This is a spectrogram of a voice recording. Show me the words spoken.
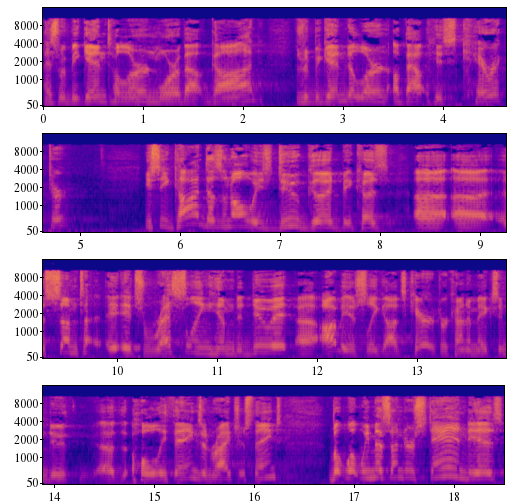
As we begin to learn more about God, as we begin to learn about His character, you see, God doesn't always do good because uh, uh, sometimes it's wrestling Him to do it. Uh, obviously, God's character kind of makes Him do uh, holy things and righteous things. But what we must understand is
